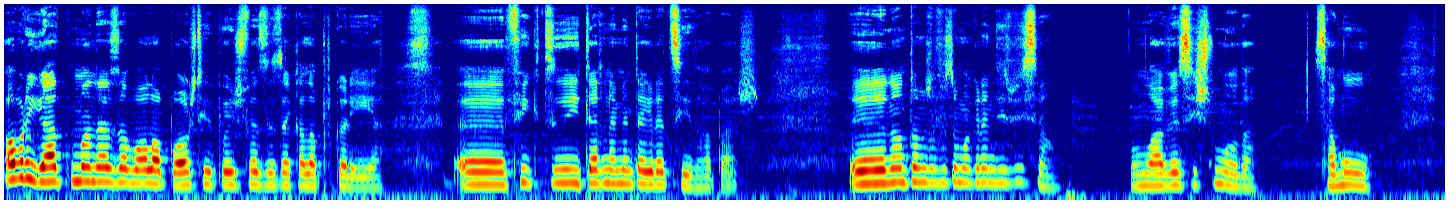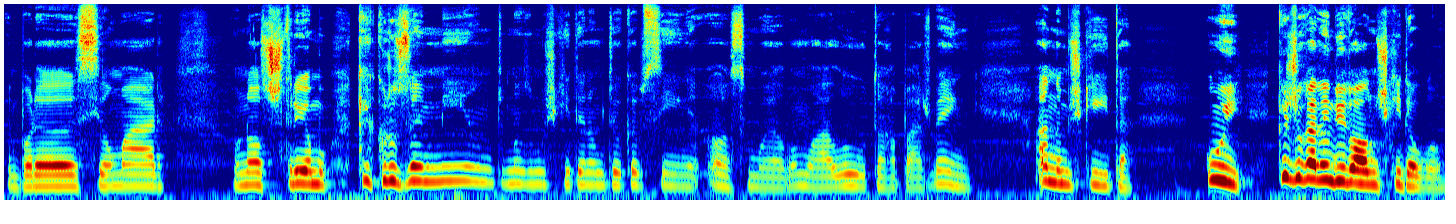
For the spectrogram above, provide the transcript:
Obrigado por mandares a bola oposta e depois fazes aquela porcaria. Uh, Fico-te eternamente agradecido, rapaz. Uh, não estamos a fazer uma grande exibição. Vamos lá ver se isto muda. Samu, vem para Silmar, o nosso extremo. Que cruzamento! Mas o Mosquita não meteu a cabecinha. Oh, Samuel, vamos lá, luta, rapaz, vem. Anda, Mesquita. Ui, que jogada individual, Mesquita, o gol.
